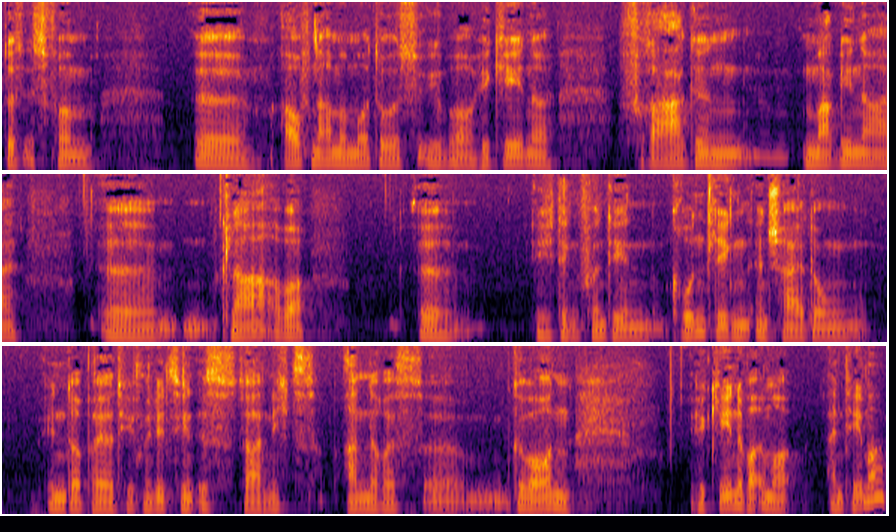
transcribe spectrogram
Das ist vom äh, Aufnahmemodus über Hygiene, Fragen marginal äh, klar, aber äh, ich denke, von den grundlegenden Entscheidungen in der Palliativmedizin ist da nichts anderes äh, geworden. Hygiene war immer ein Thema,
